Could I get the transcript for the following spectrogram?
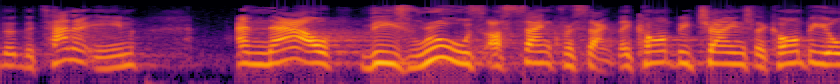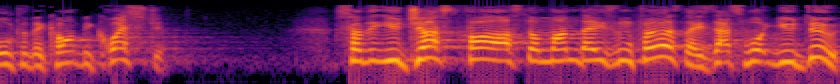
the, the Tanaim, and now these rules are sacrosanct. They can't be changed, they can't be altered, they can't be questioned. So that you just fast on Mondays and Thursdays. That's what you do.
